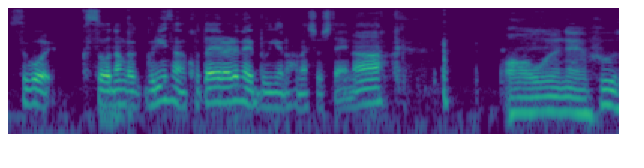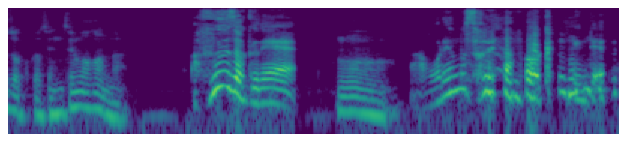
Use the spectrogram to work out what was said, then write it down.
すごい。くそ、なんかグリーンさんが答えられない分野の話をしたいな。ああ、俺ね、風俗が全然わかんない。あ、風俗ね。うん。あ、俺もそれあんまわかんないんだよな。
